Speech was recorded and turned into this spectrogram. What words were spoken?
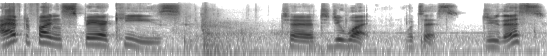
I have to find spare keys. To, to do what? What's this? Do this?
